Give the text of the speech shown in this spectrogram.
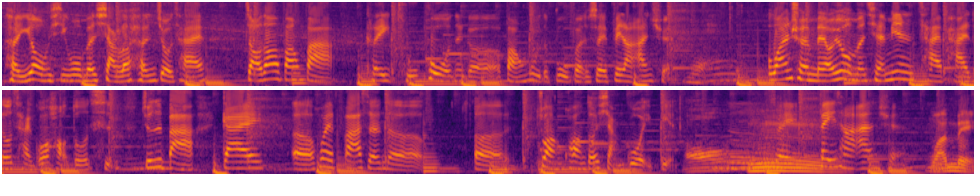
很用心，我们想了很久才找到方法可以突破那个防护的部分，所以非常安全。哇，完全没有，因为我们前面彩排都踩过好多次，就是把该呃会发生的。呃，状况都想过一遍。哦，嗯，所以非常安全，完美，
